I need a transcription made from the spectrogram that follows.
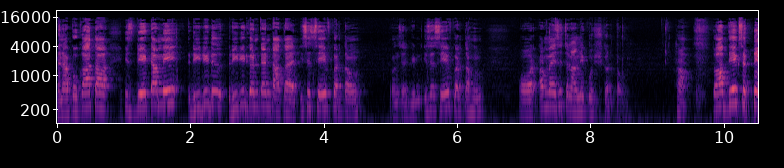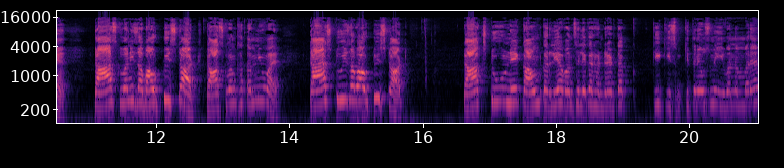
मैंने आपको कहा था, इस डेटा में रीडिड रीडिड कंटेंट आता है। इसे सेव करता हूँ। वन सेकेंड इसे सेव करता हूँ। और अब मैं इसे चलाने की कोशिश करता हूँ। हाँ तो आप देख सकते हैं task one is about to start task one खत्म नहीं हुआ है। Task two is about to start task two ने काउंट कर लिया वन से लेकर हंड्रेड तक, कि किस, कितने उसमें इवन नंबर है।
